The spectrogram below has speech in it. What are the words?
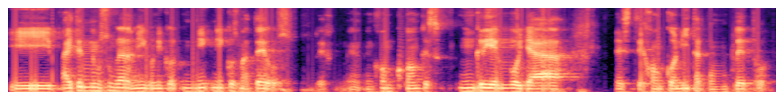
Y ahí tenemos un gran amigo, Nico, Nikos Mateos, en Hong Kong, que es un griego ya este, hongkonita completo.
